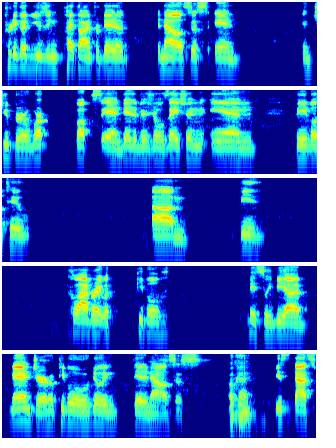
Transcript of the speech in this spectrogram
pretty good using Python for data analysis and in Jupyter workbooks and data visualization and be able to um, be collaborate with people, basically be a manager of people who are doing data analysis. Okay, is that's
